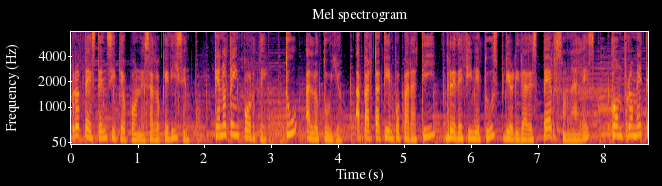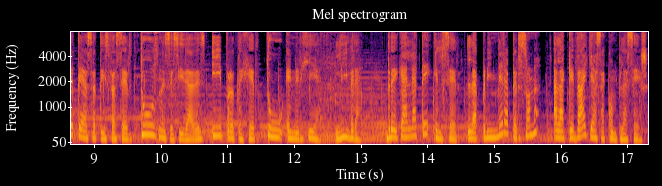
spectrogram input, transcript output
protesten si te opones a lo que dicen. Que no te importe, tú a lo tuyo. Aparta tiempo para ti, redefine tus prioridades personales, comprométete a satisfacer tus necesidades y proteger tu energía. Libra, regálate el ser la primera persona a la que vayas a complacer.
